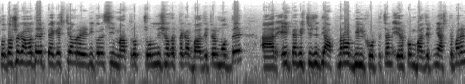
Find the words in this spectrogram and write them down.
তো দর্শক, আমাদের প্যাকেজটি আমরা রেডি করেছি মাত্র চল্লিশ হাজার টাকা বাজেটের মধ্যে। আর এই প্যাকেজটি যদি আপনারাও বিল করতে চান, এরকম বাজেট নিয়ে আসতে পারেন।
